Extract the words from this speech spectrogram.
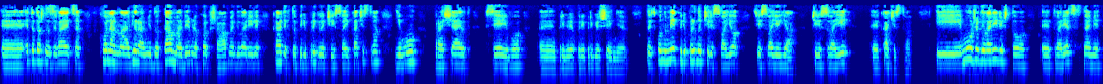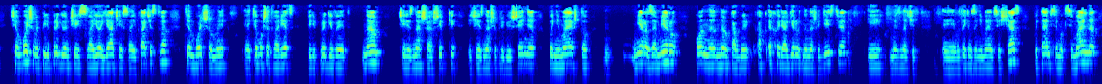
Э, это то, что называется Коля Маавира Амидота, Маавир Пшаав, мы говорили, каждый, кто перепрыгивает через свои качества, ему прощают все его э, прегрешения. То есть он умеет перепрыгнуть через свое, через свое я, через свои э, качества. И мы уже говорили, что э, Творец с нами, чем больше мы перепрыгиваем через свое я, через свои качества, тем больше мы, э, тем больше Творец перепрыгивает нам через наши ошибки и через наши прегрешения, понимая, что мера за меру он нам как бы как эхо реагирует на наши действия, и мы, значит, э, вот этим занимаемся сейчас, пытаемся максимально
